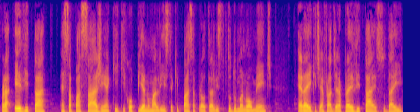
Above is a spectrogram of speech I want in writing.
para evitar essa passagem aqui que copia numa lista, que passa para outra lista, tudo manualmente. Era aí que tinha fraude, era para evitar isso daí.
